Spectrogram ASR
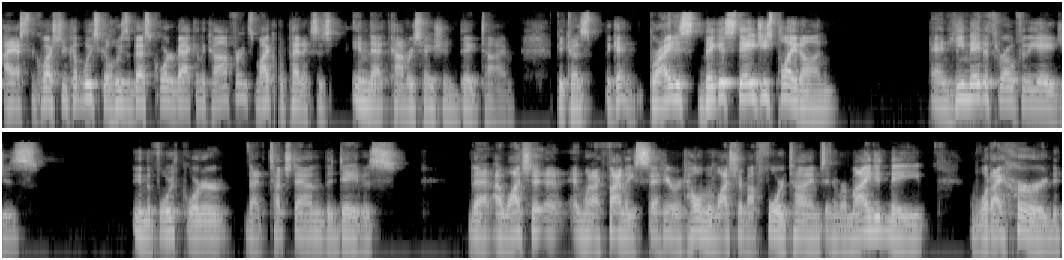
I asked the question a couple weeks ago. Who's the best quarterback in the conference? Michael Penix is in that conversation big time because again, brightest, biggest stage he's played on, and he made a throw for the ages in the fourth quarter. That touchdown, the Davis that I watched it. Uh, and when I finally sat here at home and watched it about four times, and it reminded me of what I heard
